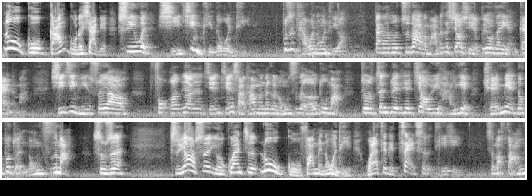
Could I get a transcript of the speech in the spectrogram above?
陆股、港股的下跌是因为习近平的问题，不是台湾的问题哦。大家都知道了嘛，那个消息也不用再掩盖了嘛。习近平说要封呃要减减少他们那个融资的额度嘛，就是针对那些教育行业全面都不准融资嘛，是不是？只要是有关于陆股方面的问题，我在这里再次的提醒：什么房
